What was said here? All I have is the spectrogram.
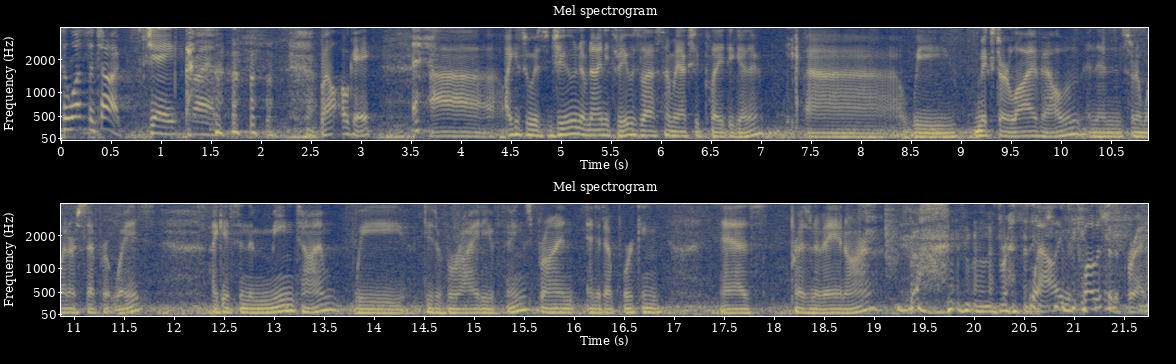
Who wants to talk? Jay, Bryan. Well, okay. Uh, I guess it was June of '93 was the last time we actually played together. Uh, we mixed our live album and then sort of went our separate ways. I guess in the meantime, we did a variety of things. Bryan ended up working as president of A&R. wasn't a president. Well, he was close to the president.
